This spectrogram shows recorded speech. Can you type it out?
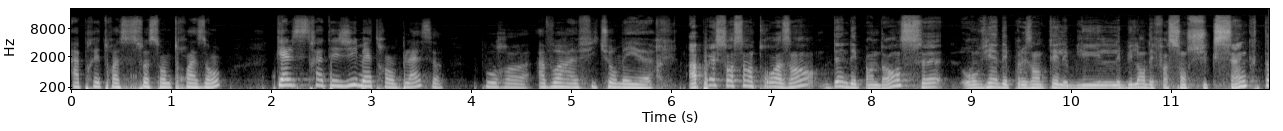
après trois- 63 ans, quelle stratégie mettre en place pour euh, avoir un futur meilleur Après 63 ans d'indépendance, on vient de présenter les, les bilans de façon succincte.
